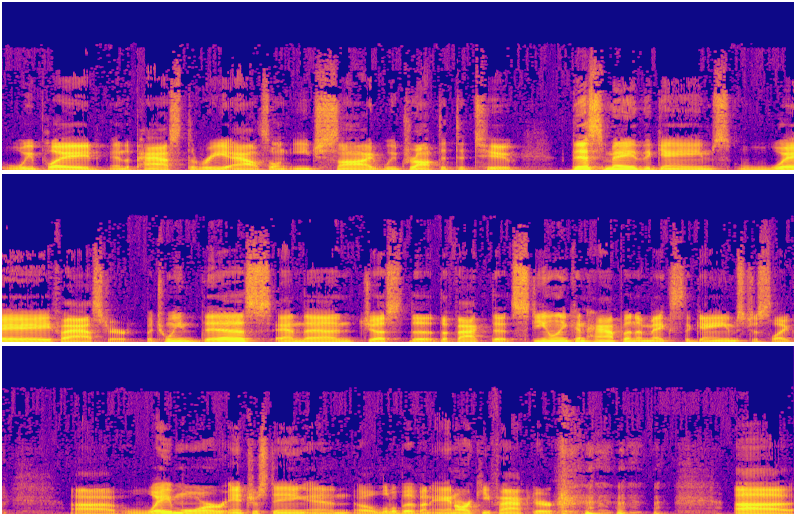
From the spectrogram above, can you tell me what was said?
we played in the past three outs on each side. We've dropped it to two. This made the games way faster. Between this and then just the the fact that stealing can happen, it makes the games just like uh, way more interesting and a little bit of an anarchy factor. uh,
